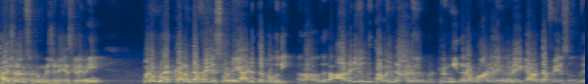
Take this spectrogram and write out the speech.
ஹாய் ஸ்டூடெண்ட்ஸ் வெல்கம் டு இப்போ நம்ம கரண்ட் அஃபேர்ஸோடைய அடுத்த பகுதி. அதாவது ஆல்ரெடி வந்து தமிழ்நாடு மற்றும் இதர மாநிலங்களுடைய கரண்ட் அஃபேர்ஸ் வந்து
